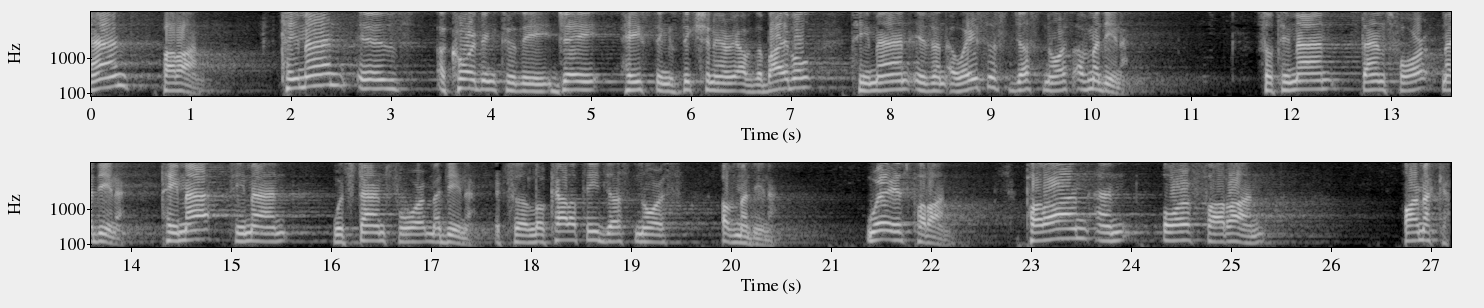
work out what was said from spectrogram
and Paran. Timan is, according to the J. Hastings Dictionary of the Bible, Timan is an oasis just north of Medina. So Timan stands for Medina. Tima, Timan would stand for Medina. It's a locality just north of Medina. Where is Paran? Paran and or Faran are Mecca.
